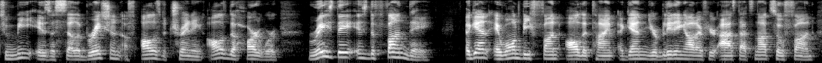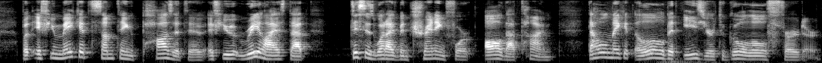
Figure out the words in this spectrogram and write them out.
to me is a celebration of all of the training, all of the hard work. Race day is the fun day. Again, it won't be fun all the time. Again, you're bleeding out of your ass. That's not so fun. But if you make it something positive, if you realize that this is what I've been training for all that time, that will make it a little bit easier to go a little further.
